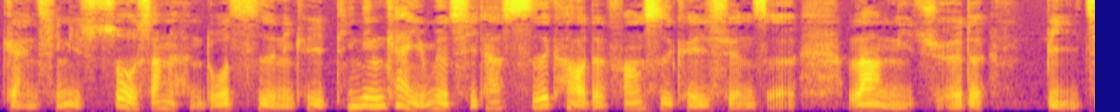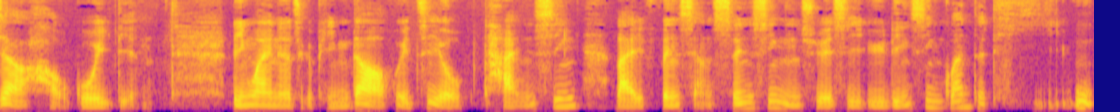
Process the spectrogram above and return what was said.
感情里受伤了很多次，你可以听听看有没有其他思考的方式可以选择，让你觉得比较好过一点。另外呢，这个频道会借由谈心来分享身心灵学习与灵性观的体悟，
